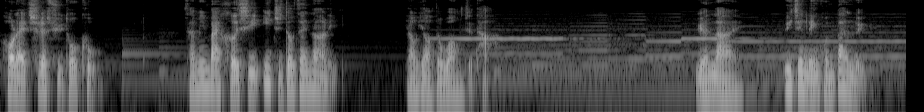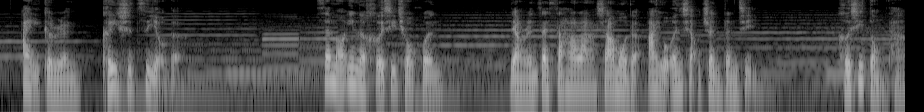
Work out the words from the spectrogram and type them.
后来吃了许多苦，才明白荷西一直都在那里，遥遥地望着她。原来。遇见灵魂伴侣，爱一个人可以是自由的。三毛应了荷西求婚，两人在撒哈拉沙漠的阿尤恩小镇登记。荷西懂他，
